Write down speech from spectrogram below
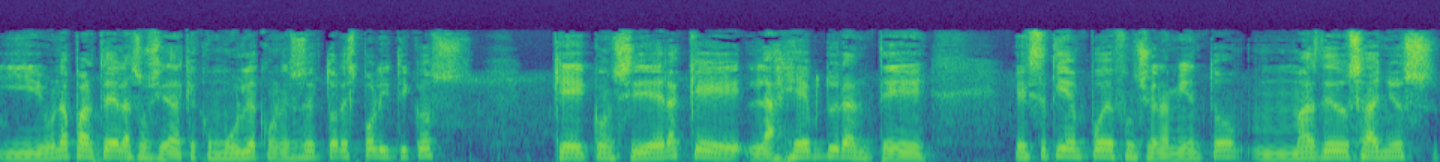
y una parte de la sociedad que comulga con esos sectores políticos que considera que la JEP durante este tiempo de funcionamiento, más de dos años,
